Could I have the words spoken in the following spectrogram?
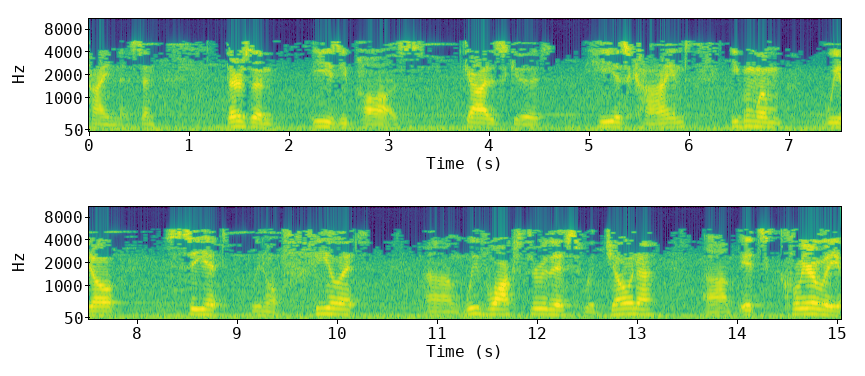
kindness. And there's an easy pause. God is good. He is kind. Even when we don't see it, we don't feel it, um, we've walked through this with Jonah. Um, it's clearly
